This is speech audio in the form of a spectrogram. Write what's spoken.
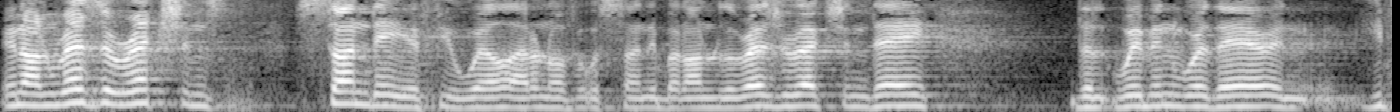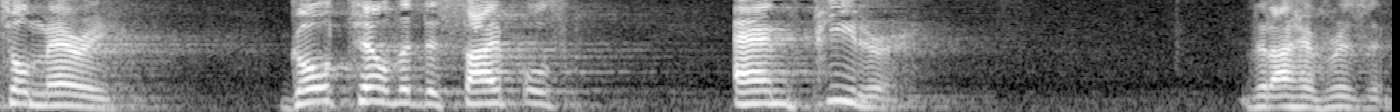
And on Resurrection Sunday, if you will, I don't know if it was Sunday, but on the resurrection day, the women were there, and he told Mary, Go tell the disciples and Peter that I have risen.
